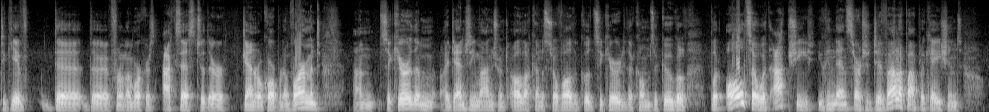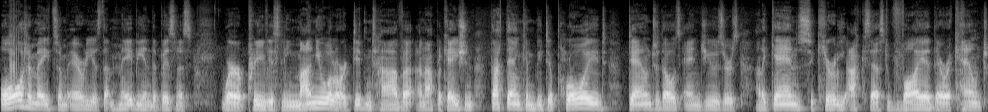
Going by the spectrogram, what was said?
to give the, the frontline workers access to their general corporate environment and secure them, identity management, all that kind of stuff, all the good security that comes with Google. But also with AppSheet, you can then start to develop applications, automate some areas that maybe in the business were previously manual or didn't have a, an application. That then can be deployed down to those end users and again securely accessed via their account,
